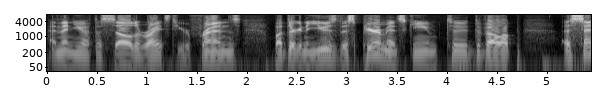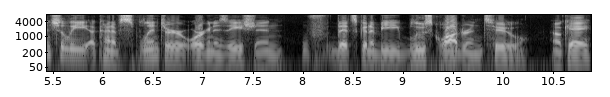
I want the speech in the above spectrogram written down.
and then you have to sell the rights to your friends but they're going to use this pyramid scheme to develop essentially a kind of splinter organization that's going to be Blue Squadron 2. Okay,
